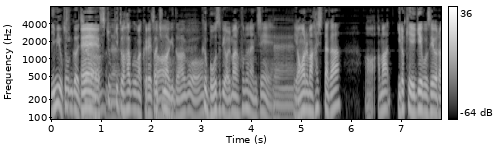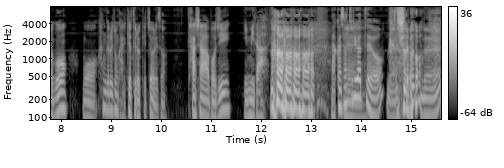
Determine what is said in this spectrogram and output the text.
이미 웃긴 좀 거죠. 예, 수줍기도 하고 막 그래서 뻘쭘하기도 하고. 그 모습이 얼마나 훈훈한지 네. 영어를 막 하시다가 어, 아마 이렇게 얘기해 보세요라고 뭐 한글을 좀 가르쳐 드렸겠죠. 그래서 타샤 아버지 입니다. 약간 사투리 네. 같아요. 네. 네.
